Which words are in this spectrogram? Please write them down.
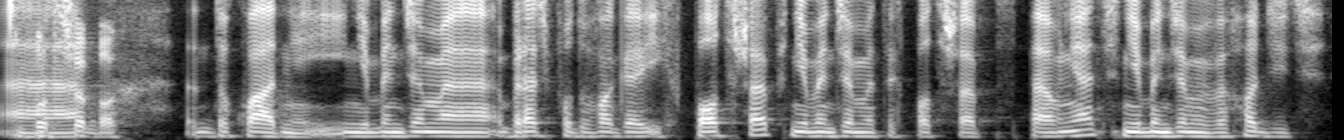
E, potrzebach. Dokładnie. I nie będziemy brać pod uwagę ich potrzeb, nie będziemy tych potrzeb spełniać, nie będziemy wychodzić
